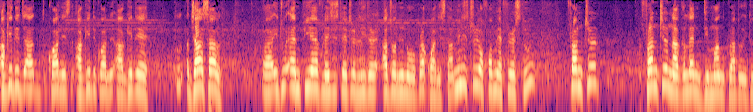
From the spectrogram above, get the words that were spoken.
আগেতে কোৱা নিচিনা আগেতে কোৱা আগেতে যা চাল এইটো N P F legislator leader আজনী নৌৰ পৰা কোৱা নিচিনা মিনিষ্ট্ৰী অফ হোম এফেয়াৰ্ছটো ফ্ৰণ্টিয়াৰ ফ্ৰণ্টিয়াৰ নাগালেণ্ড ডিমাণ্ড কৰাটো এইটো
